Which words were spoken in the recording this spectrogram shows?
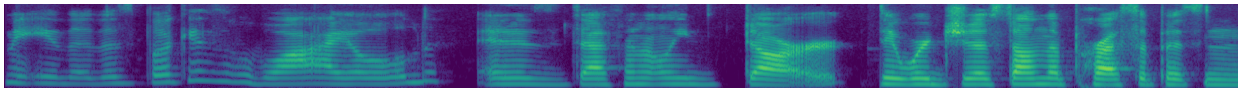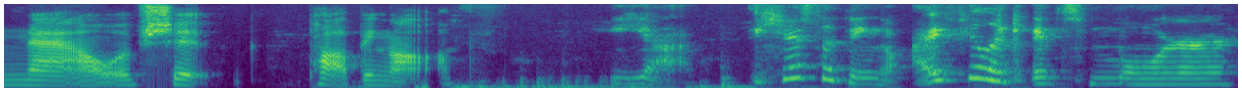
Me either. This book is wild. It is definitely dark. They were just on the precipice now of shit popping off. Yeah here's the thing though. I feel like it's more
